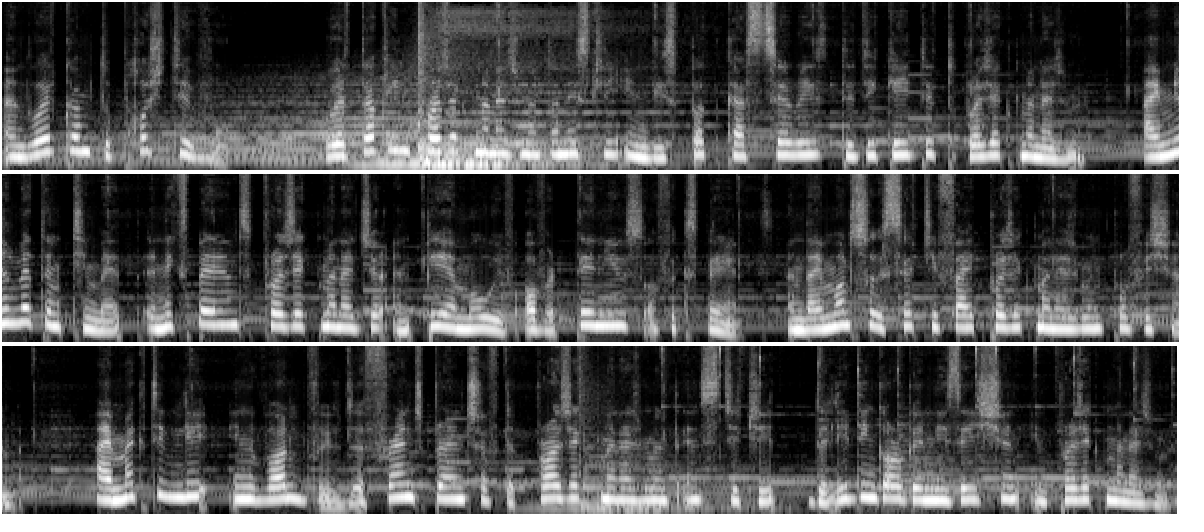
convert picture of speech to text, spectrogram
and welcome to Projetez-vous. We're tackling project management honestly in this podcast series dedicated to project management. I'm Mirvet Mtimet, an experienced project manager and PMO with over 10 years of experience, and I'm also a certified project management professional. I'm actively involved with the French branch of the Project Management Institute, the leading organization in project management.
